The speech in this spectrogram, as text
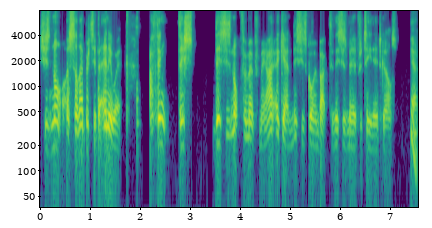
She's not a celebrity, but anyway, I think this this is not for meant for me. I, again, this is going back to this is made for teenage girls. Yeah.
